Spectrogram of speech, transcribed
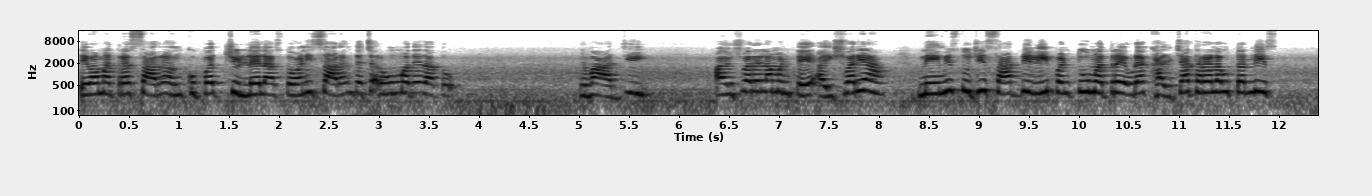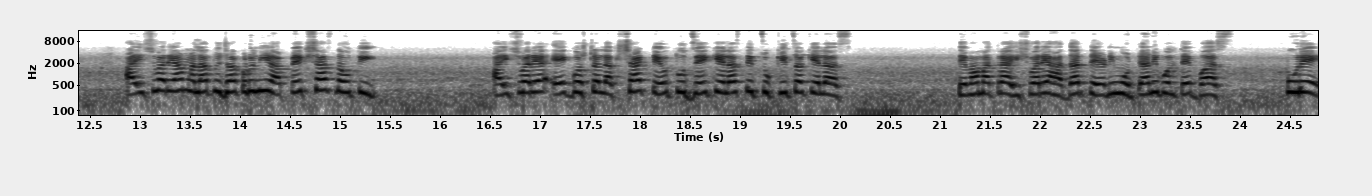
तेव्हा मात्र सारंग खूपच चिडलेला असतो आणि सारंग त्याच्या रूममध्ये जातो. तेव्हा आजी ऐश्वर्याला म्हणते ऐश्वर्या नेहमीच तुझी साथ दिली पण तू मात्र एवढ्या खालच्या थराला उतरलीस. ऐश्वर्या मला तुझ्याकडून ही अपेक्षाच नव्हती. ऐश्वर्या एक गोष्ट लक्षात ठेव तू जे केलंस ते चुकीचं केलंस. तेव्हा मात्र ऐश्वर्या हादरते आणि मोठ्याने बोलते बस पुरे.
